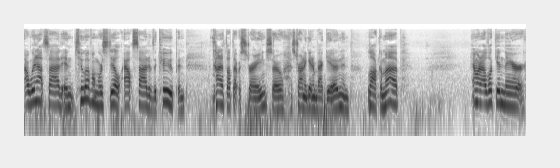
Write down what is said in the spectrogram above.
I went outside, and two of them were still outside of the coop, and kind of thought that was strange. So I was trying to get them back in and lock them up. And when I look in there,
